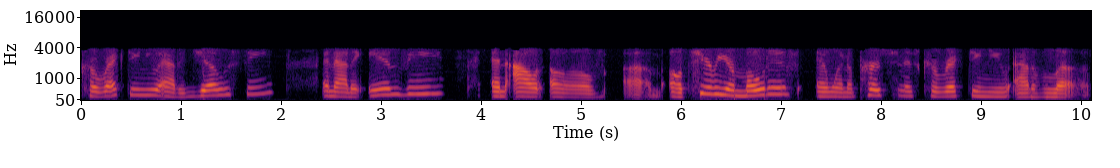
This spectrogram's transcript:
correcting you out of jealousy and out of envy and out of um, ulterior motive and when a person is correcting you out of love.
